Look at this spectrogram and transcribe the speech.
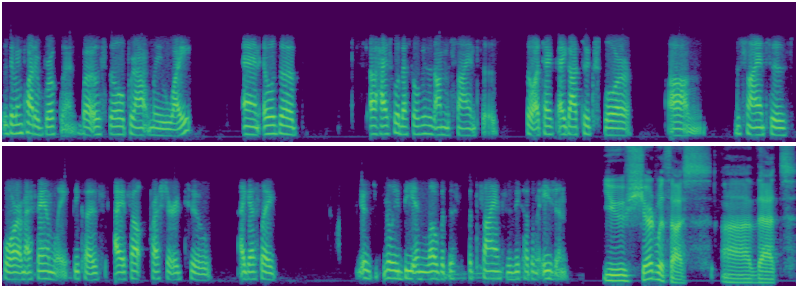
It was a different part of Brooklyn, but it was still predominantly white. And it was a a high school that focuses on the sciences. So I tech, I got to explore um, the sciences for my family because I felt pressured to, I guess, like, just really be in love with this with sciences because I'm Asian. You shared with us uh, that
